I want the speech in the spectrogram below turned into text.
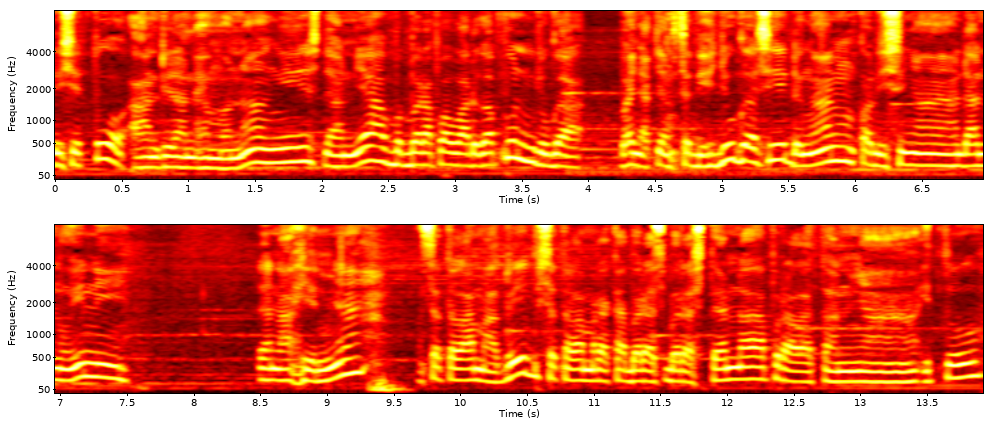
Di situ Andri dan Emo nangis dan ya beberapa warga pun juga banyak yang sedih juga sih dengan kondisinya Danu ini. Dan akhirnya setelah maghrib, setelah mereka beres-beres tenda, peralatannya itu,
